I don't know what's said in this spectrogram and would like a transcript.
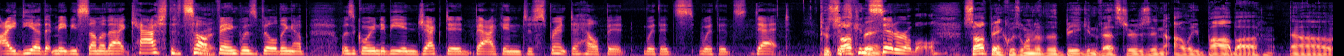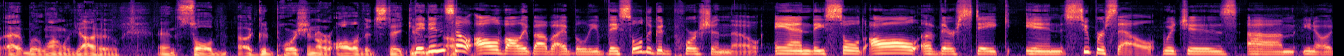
idea that maybe some of that cash that SoftBank was building up was going to be injected back into Sprint to help it with its with its debt, 'Cause which is SoftBank- considerable. SoftBank was one of the big investors in Alibaba, uh, at, along with Yahoo, and sold a good portion or all of its stake. They in, didn't uh, sell all of Alibaba, I believe. They sold a good portion, though, and they sold all of their stake in Supercell, which is, um, you know,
